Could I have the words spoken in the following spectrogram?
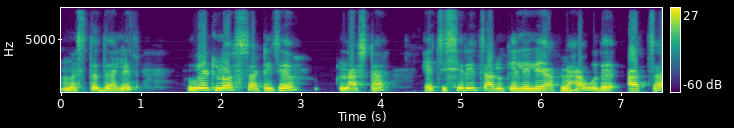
मस्त झालेत. वेट लॉससाठीचे नाश्ता याची सिरीज चालू केलेली आहे. आपला हा उद्या आजचा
